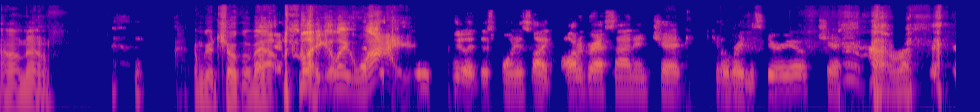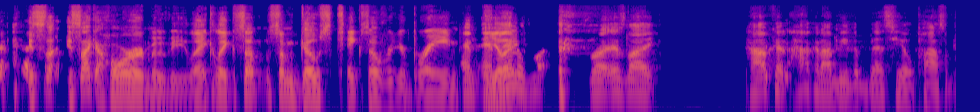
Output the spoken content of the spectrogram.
I don't know. I'm gonna choke him out. like, like why? Do at this point, it's like autograph signing check, kill Rey Mysterio check. right. It's like it's like a horror movie. Like like some some ghost takes over your brain, And, and, and you're like, it's like, bro, it's like, how could how could I be the best heel possible?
